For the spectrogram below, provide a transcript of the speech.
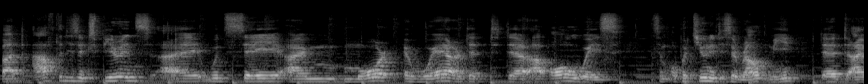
But after this experience I would say I'm more aware that there are always some opportunities around me that I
